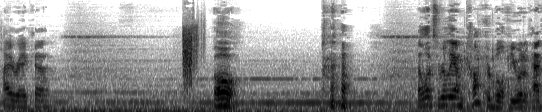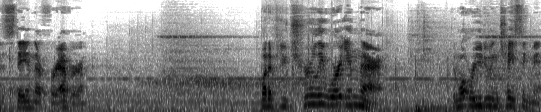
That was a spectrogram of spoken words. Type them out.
Hi, Reika. Oh. that looks really uncomfortable if you would have had to stay in there forever. But if you truly were in there, then what were you doing chasing me?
